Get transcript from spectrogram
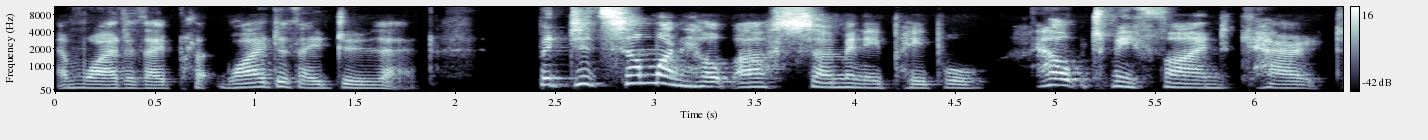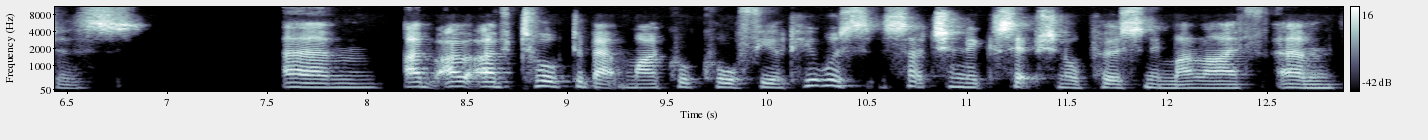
and why do they play, why do they do that? But did someone help us? So many people helped me find characters. Um, I, have talked about Michael Caulfield. He was such an exceptional person in my life. Um,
